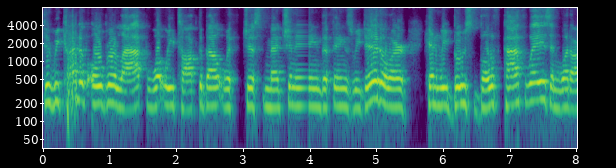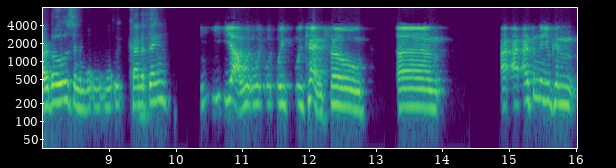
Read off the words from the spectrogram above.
did we kind of overlap what we talked about with just mentioning the things we did or can we boost both pathways and what are those and w- w- kind of thing? Yeah we, we, we we can. So um, I, I think that you can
